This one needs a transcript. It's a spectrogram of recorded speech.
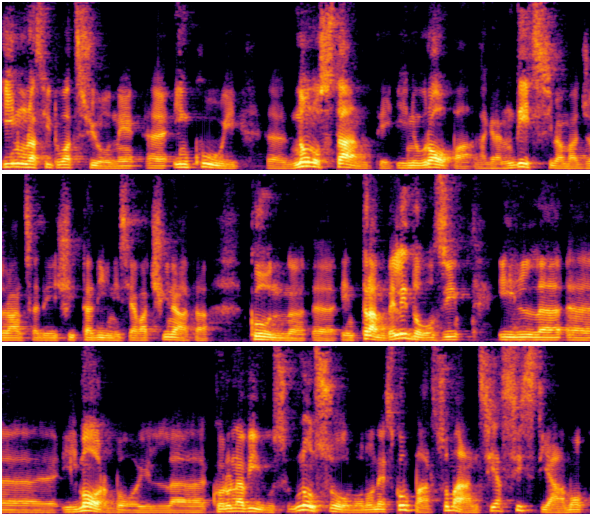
in una situazione eh, in cui, eh, nonostante in Europa la grandissima maggioranza dei cittadini sia vaccinata con eh, entrambe le dosi, il, eh, il, morbo, il coronavirus non solo non è scomparso, ma anzi assistiamo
